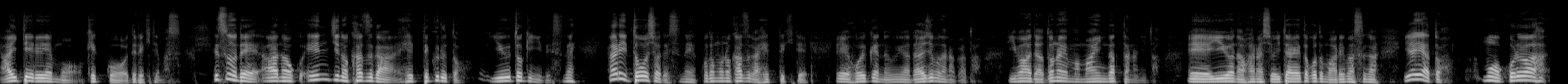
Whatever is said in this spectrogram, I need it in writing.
空いている園も結構出てきてます。ですので、あの、園児の数が減ってくるという時にですね、やはり当初ですね、子どもの数が減ってきて、えー、保育園の運営は大丈夫なのかと、今まではどの園も満員だったのにと、えー、いうようなお話をいただいたこともありますが、いやいやと、もうこれは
